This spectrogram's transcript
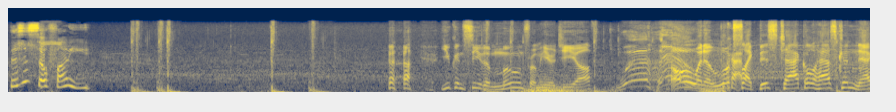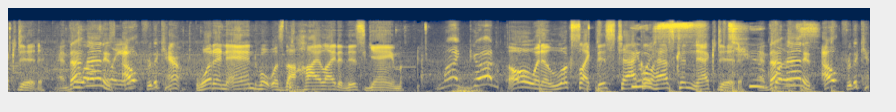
this is so funny. You can see the moon from here, Geoff. Oh, and it looks Crap. like this tackle has connected. And that man is out for the count. What an end. What was the highlight of this game? My God! Oh, and it looks like this tackle has connected. And that man is out for the count.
